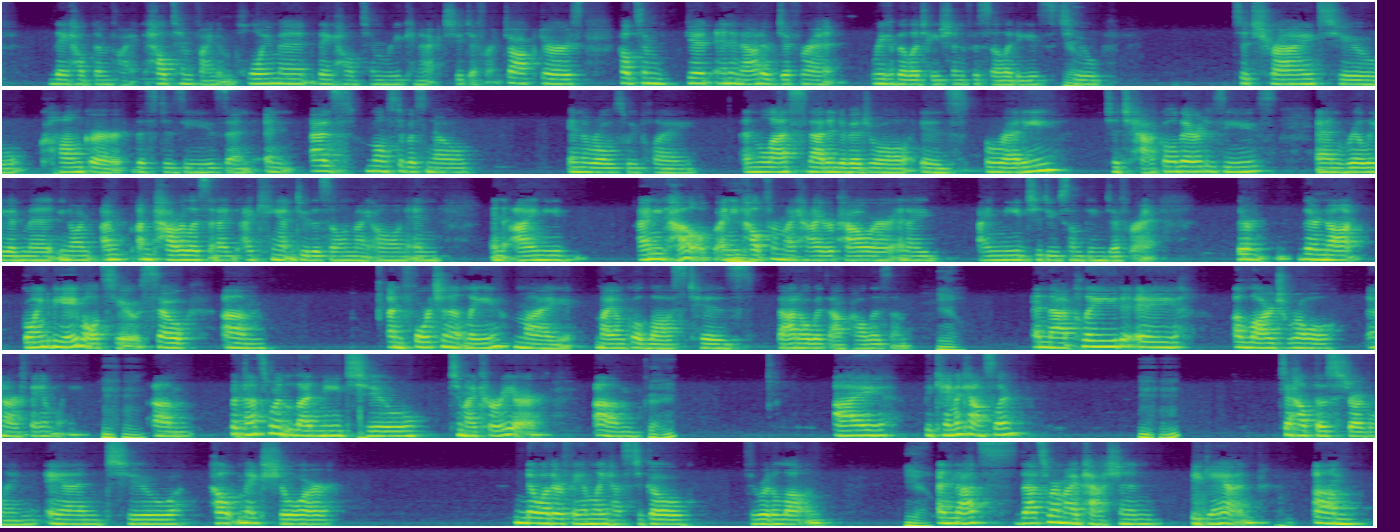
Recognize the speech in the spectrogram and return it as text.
They helped them find helped him find employment. They helped him reconnect to different doctors, helped him get in and out of different rehabilitation facilities to yeah. to try to conquer this disease and and as most of us know in the roles we play unless that individual is ready to tackle their disease and really admit you know i'm i'm i'm powerless and i i can't do this on my own and and i need i need help i need yeah. help from my higher power and i I need to do something different. They're they're not going to be able to. So um, unfortunately, my my uncle lost his battle with alcoholism. Yeah. And that played a a large role in our family. Mm-hmm. Um, but that's what led me to to my career. Um, okay. I became a counselor. Mm-hmm to help those struggling and to help make sure no other family has to go through it alone. Yeah. And that's that's where my passion began. Um,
